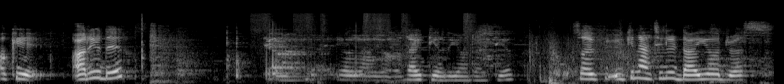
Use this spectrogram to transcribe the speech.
Okay, are you there? Yeah, yeah, yeah, yeah. Right here, yeah, right here. So if you, can actually dye your dress.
